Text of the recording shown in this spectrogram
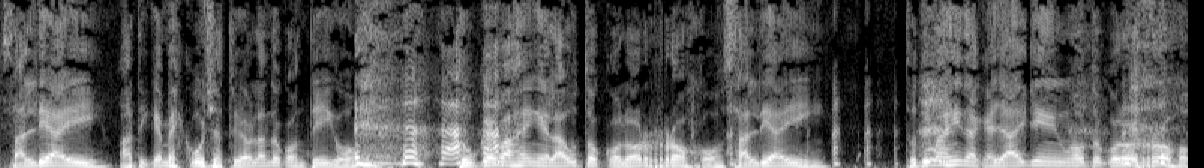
Sal de ahí. A ti que me escuchas, estoy hablando contigo. Tú que vas en el auto color rojo, sal de ahí. ¿Tú te imaginas que haya alguien en un auto color rojo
